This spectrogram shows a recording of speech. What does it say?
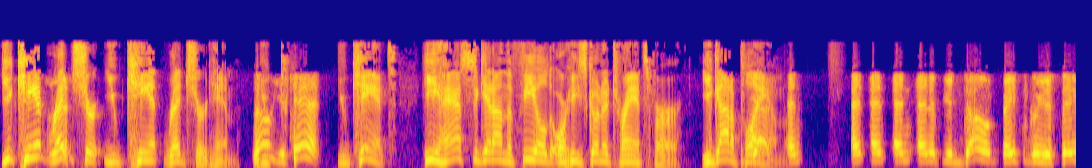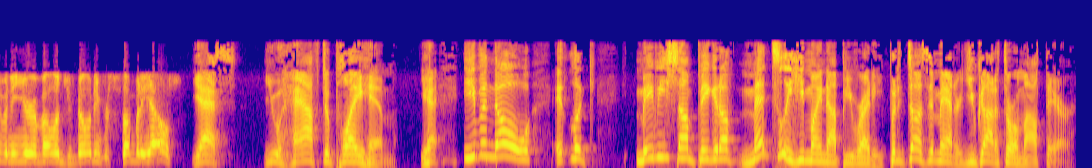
You can't redshirt. You can't redshirt him. No, you, you can't. You can't. He has to get on the field or he's going to transfer. You got to play yes, him. And, and, and, and, and if you don't, basically you're saving a year of eligibility for somebody else. Yes. You have to play him. Yeah. Even though it look, maybe he's not big enough. Mentally, he might not be ready, but it doesn't matter. You got to throw him out there.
